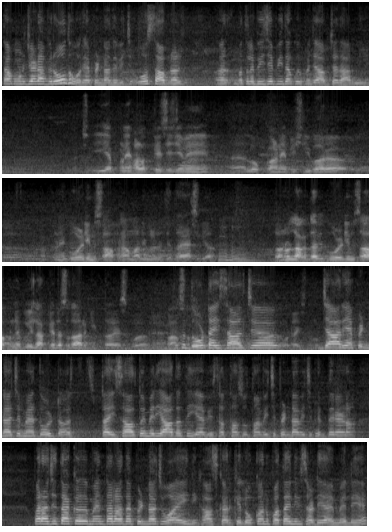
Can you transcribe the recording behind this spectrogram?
ਤਾਂ ਹੁਣ ਜਿਹੜਾ ਵਿਰੋਧ ਹੋ ਰਿਹਾ ਪਿੰਡਾਂ ਦੇ ਵਿੱਚ ਉਸ ਹਿਸਾਬ ਨਾਲ ਮਤਲਬ ਬੀਜੇਪੀ ਦਾ ਕੋਈ ਪੰਜਾਬ 'ਚ ਆਧਾਰ ਨਹੀਂ ਹੈ। ਇਹ ਆਪਣੇ ਹਲਕੇ 'ਚ ਜਿਵੇਂ ਅਹ, ਲੋਕਾਂ ਨੇ ਪਿਛਲੀ ਵਾਰ ਆਪਣੇ ਗੋਲਡੀ ਮੁਸਾਫਰ ਆਮ ਆਦਮੀ ਨੂੰ ਜਿਤਾਇਆ ਸੀਗਾ। ਤੁਹਾਨੂੰ ਲੱਗਦਾ ਵੀ ਗੋਲਡੀ ਮੁਸਾਫਰ ਨੇ ਕੋਈ ਇਲਾਕੇ ਦਾ ਸੁਧਾਰ ਕੀਤਾ ਇਸ ਵਾਰ ਪੰਜ ਦੇਖੋ ਦੋ ਢਾਈ ਸਾਲ 'ਚ ਦੋ ਜਾ ਰਿਹਾ ਪਿੰਡਾਂ 'ਚ ਮੈਂ ਦੋ ਢ- ਢਾਈ ਸਾਲ ਤੋਂ ਹੀ ਮੇਰੀ ਆਦਤ ਹੀ ਹੈ ਵੀ ਸੱਥਾਂ ਸੁੱਥਾਂ ਵਿੱਚ ਪਿੰਡਾਂ ਵਿੱਚ ਫਿਰਦੇ ਰਹਿਣਾ। ਪਰ ਅਜੇ ਤੱਕ ਮੈਨੂੰ ਤਾਂ ਲੱਗਦਾ ਪਿੰਡਾਂ 'ਚੋਂ ਆਇਆ ਹੀ ਨਹੀਂ ਖਾਸ ਕਰਕੇ ਲੋਕਾਂ ਨੂੰ ਪਤਾ ਹੀ ਨਹੀਂ ਵੀ ਸਾਡੇ ਐਮਐਲਏ ਹੈ।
